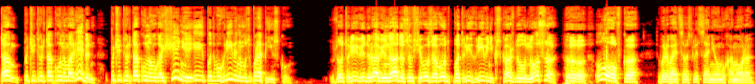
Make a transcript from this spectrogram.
Там по четвертаку на молебен, по четвертаку на угощение и по двугривенному за прописку. — За три ведра вина да со всего завода по три гривенника с каждого носа? Ха, ловко! — вырывается восклицание у мухомора.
